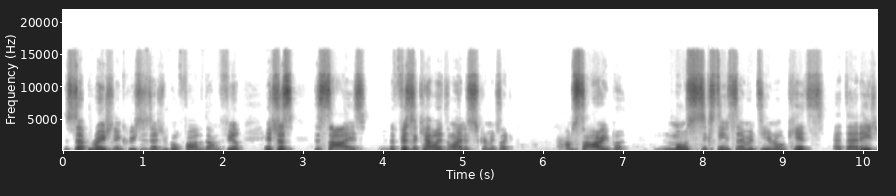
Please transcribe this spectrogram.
the separation increases as you go farther down the field. It's just the size, the physicality of the line of scrimmage. Like, I'm sorry, but most 16 17 year old kids at that age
